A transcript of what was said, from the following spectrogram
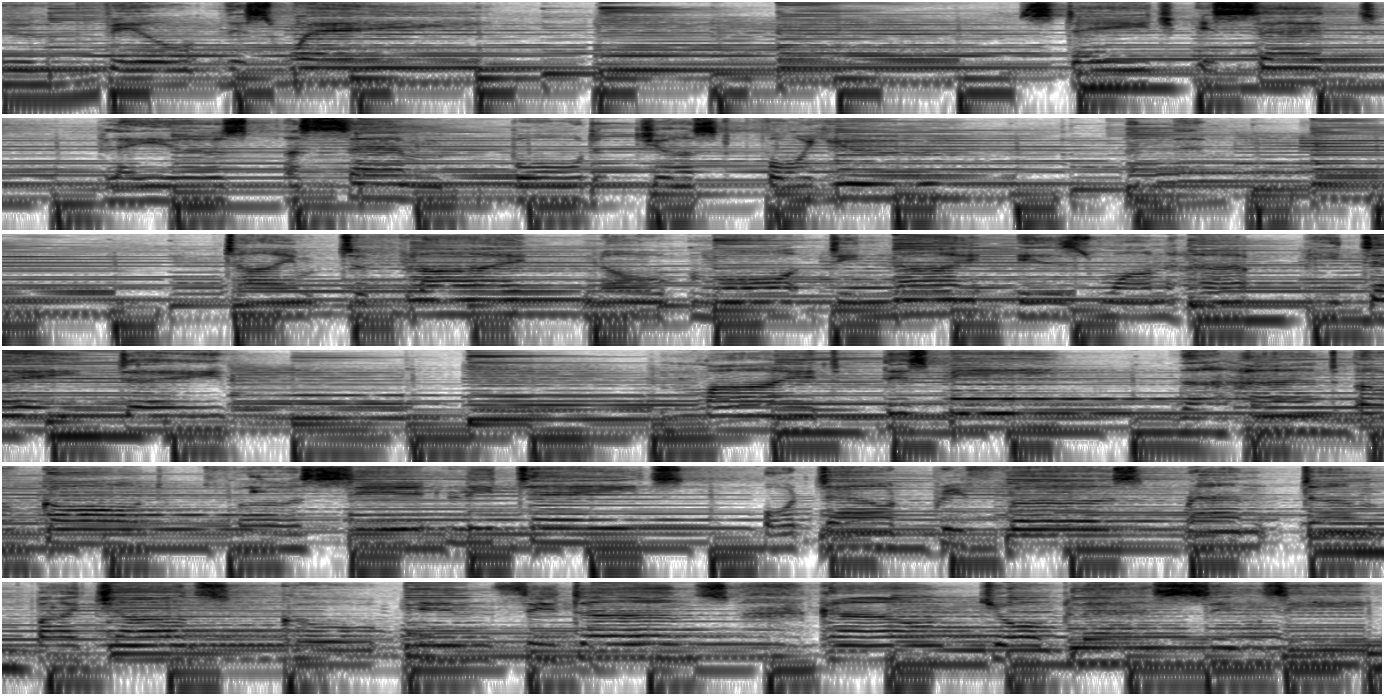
to feel this way? Stage is set, players assembled just for you. Time to fly, no more deny is one happy day, Dave. Might this be your blessings each.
